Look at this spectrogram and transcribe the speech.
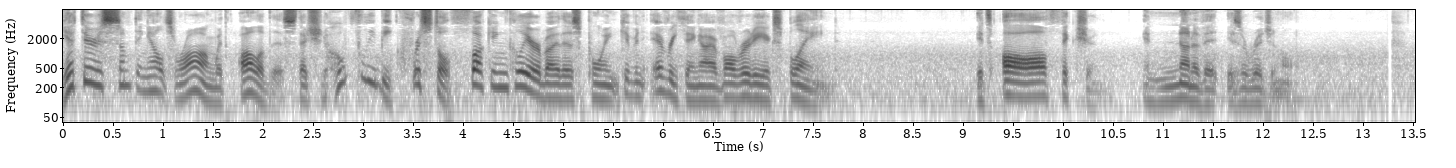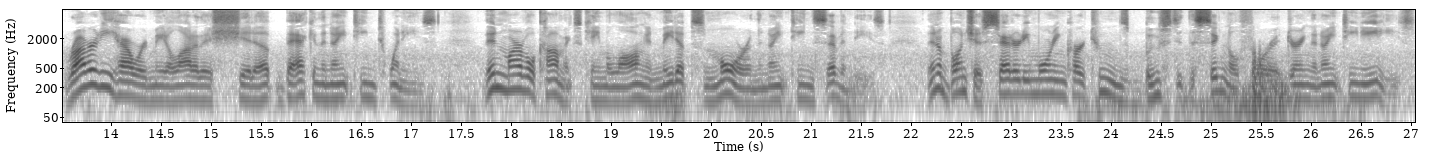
Yet there is something else wrong with all of this that should hopefully be crystal fucking clear by this point, given everything I have already explained. It's all fiction, and none of it is original. Robert E. Howard made a lot of this shit up back in the 1920s. Then Marvel Comics came along and made up some more in the 1970s. Then a bunch of Saturday morning cartoons boosted the signal for it during the 1980s.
